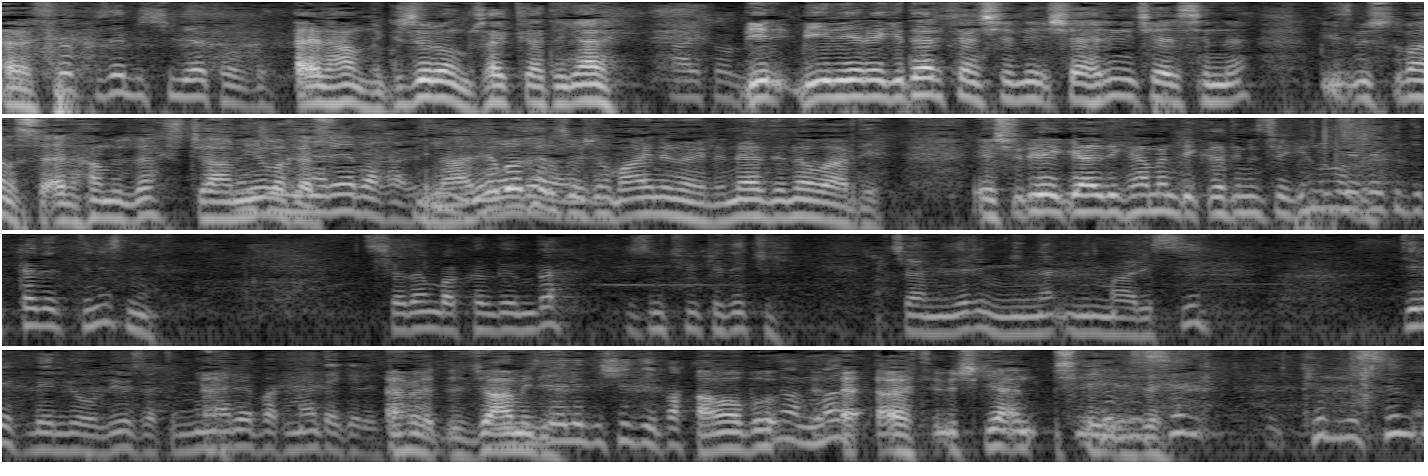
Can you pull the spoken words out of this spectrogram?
evet. Çok güzel bir süliyet oldu. Elhamdülillah güzel olmuş hakikaten yani Harika oldu. bir bir yere giderken şimdi şehrin içerisinde biz Müslümanız elhamdülillah camiye Önce bakarız. minareye bakarız? Minareye bakarız hocam aynen öyle. Nerede ne var diye. E şuraya geldik hemen dikkatimizi çeken oldu. Dikkat ettiniz mi? Dışarıdan bakıldığında bizim Türkiye'deki camilerin mimarisi direkt belli oluyor zaten. Minareye bakmaya da gerek yok. Evet cami Bizde öyle bir şey değil. Bak, Ama bu normal e, evet üçgen şey Kıbrıs'ın, Kıbrıs'ın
